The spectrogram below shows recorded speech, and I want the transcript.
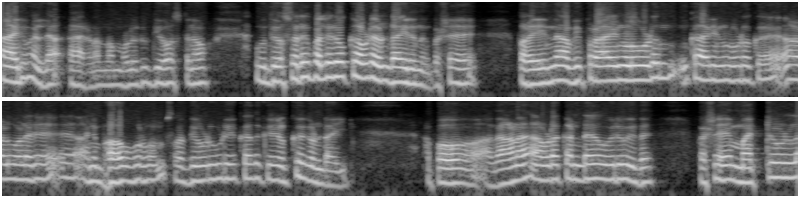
ആരുമല്ല. കാരണം നമ്മളൊരു ഉദ്യോഗസ്ഥനോ ഉദ്യോഗസ്ഥരെ പലരും ഒക്കെ അവിടെ ഉണ്ടായിരുന്നു. പക്ഷേ പറയുന്ന അഭിപ്രായങ്ങളോടും കാര്യങ്ങളോടൊക്കെ ആൾ വളരെ അനുഭാവപൂർവം ശ്രദ്ധയോടുകൂടിയൊക്കെ അത് കേൾക്കുകയുണ്ടായി അപ്പോൾ അതാണ് അവിടെ കണ്ട ഒരു ഇത്. പക്ഷേ മറ്റുള്ള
